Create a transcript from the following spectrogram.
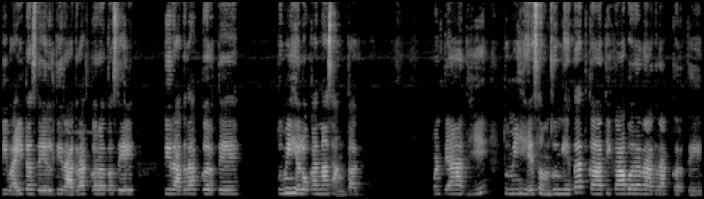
ती वाईट असेल ती रागराग करत असेल ती रागराग करते. तुम्ही हे लोकांना सांगतात. पण त्याआधी तुम्ही हे समजून घेतात का? ती का बरं राग करते?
